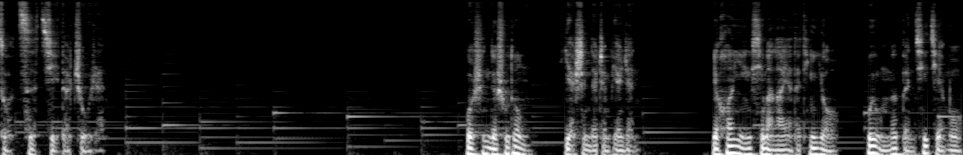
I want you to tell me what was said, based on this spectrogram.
做自己的主人。我是你的树洞，也是你的枕边人。也欢迎喜马拉雅的听友为我们本期节目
